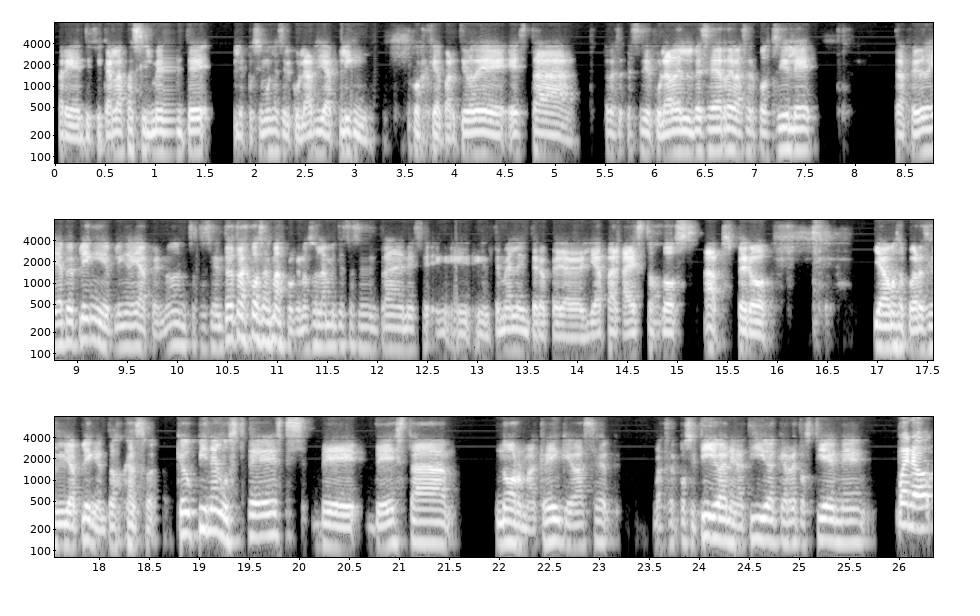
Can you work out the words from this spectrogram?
para identificarla fácilmente le pusimos la circular Yaplin, porque a partir de esta, circular del BCR va a ser posible transferir de Yape Plin y de Plin a Yape, ¿no? Entonces, entre otras cosas más, porque no solamente está centrada en, ese, en, el tema de la interoperabilidad para estos dos apps, pero ya vamos a poder decir Yaplin en todo caso. ¿Qué opinan ustedes de, de, esta norma? ¿Creen que va a ser, va a ser positiva, negativa? ¿Qué retos tiene? Bueno,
